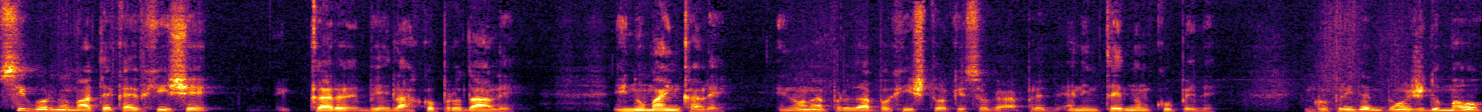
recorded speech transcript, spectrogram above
sigurno imate kaj v hiši, kar bi lahko prodali in umanjkali. In ona proda pohištvo, ki so ga pred enim tednom kupili. Ko pride mož domov,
